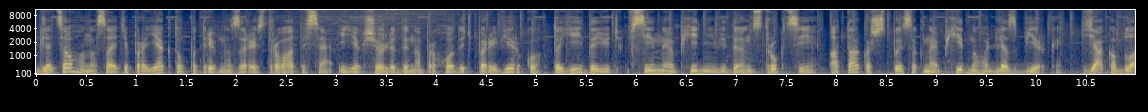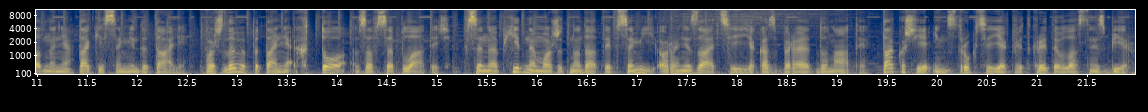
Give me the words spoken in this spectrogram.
Для цього на сайті проєкту потрібно зареєструватися, і якщо людина проходить перевірку, то їй дають всі необхідні відеоінструкції, а також список необхідного для збірки, як обладнання, так і самі деталі. Важливе питання: хто за все платить? Все необхідне можуть надати в самій організації, яка збирає донати. Також є інструкція, як відкрити власний збір.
